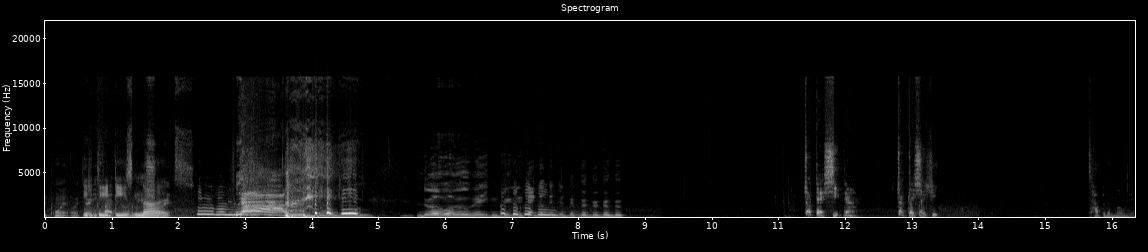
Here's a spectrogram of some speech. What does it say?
point or 35 EDD's millimeter nuts. No! no! Shut that shit down. Shut that shit. Shit. Top of the morning.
